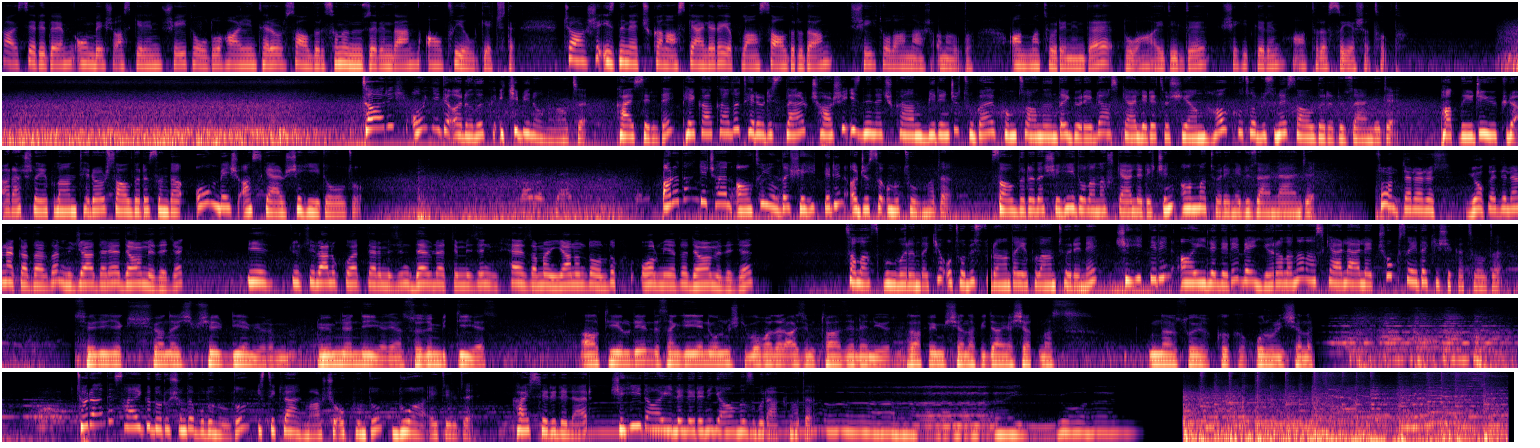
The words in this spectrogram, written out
Kayseri'de 15 askerin şehit olduğu hain terör saldırısının üzerinden 6 yıl geçti. Çarşı iznine çıkan askerlere yapılan saldırıda şehit olanlar anıldı. Anma töreninde dua edildi, şehitlerin hatırası yaşatıldı. Tarih 17 Aralık 2016. Kayseri'de PKK'lı teröristler çarşı iznine çıkan 1. Tugay Komutanlığı'nda görevli askerleri taşıyan halk otobüsüne saldırı düzenledi. Patlayıcı yüklü araçla yapılan terör saldırısında 15 asker şehit oldu. Aradan geçen 6 yılda şehitlerin acısı unutulmadı. Saldırıda şehit olan askerler için anma töreni düzenlendi. Son terörist yok edilene kadar da mücadeleye devam edecek. Biz Türk Silahlı Kuvvetlerimizin, devletimizin her zaman yanında olduk. Olmaya da devam edeceğiz. Salas Bulvarı'ndaki otobüs durağında yapılan törene şehitlerin aileleri ve yaralanan askerlerle çok sayıda kişi katıldı. Söyleyecek şu anda hiçbir şey diyemiyorum. Düğümlendiği yer yani sözün bittiği yer. 6 yıl değil de sanki yeni olmuş gibi o kadar acım tazeleniyor. Rabbim inşallah bir daha yaşatmaz. Bundan ku- kurur inşallah. Törende saygı duruşunda bulunuldu, İstiklal Marşı okundu, dua edildi. Kayserililer şehit ailelerini yalnız bırakmadı.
